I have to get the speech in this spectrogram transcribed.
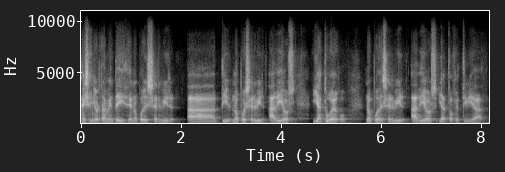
el Señor también te dice, no puedes servir a, no puedes servir a Dios y a tu ego. No puedes servir a Dios y a tu afectividad.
